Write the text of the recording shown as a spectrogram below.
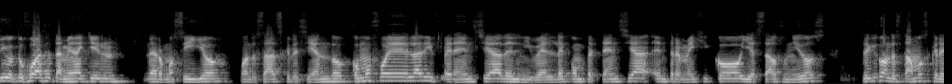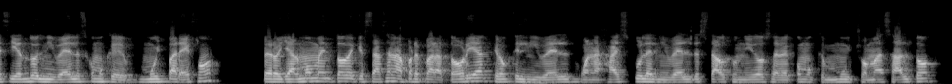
Digo, tú jugaste también aquí en Hermosillo cuando estabas creciendo. ¿Cómo fue la diferencia del nivel de competencia entre México y Estados Unidos? Sé que cuando estamos creciendo el nivel es como que muy parejo, pero ya al momento de que estás en la preparatoria, creo que el nivel, o en la high school, el nivel de Estados Unidos se ve como que mucho más alto,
